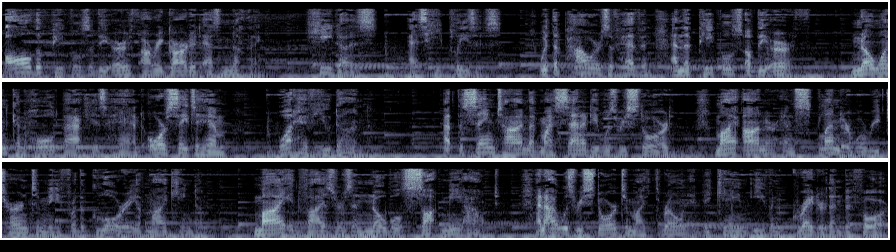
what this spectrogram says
All the peoples of the earth are regarded as nothing. He does as he pleases. With the powers of heaven and the peoples of the earth, no one can hold back his hand or say to him, What have you done? At the same time that my sanity was restored, my honor and splendor were returned to me for the glory of my kingdom. My advisers and nobles sought me out, and I was restored to my throne and became even greater than before.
